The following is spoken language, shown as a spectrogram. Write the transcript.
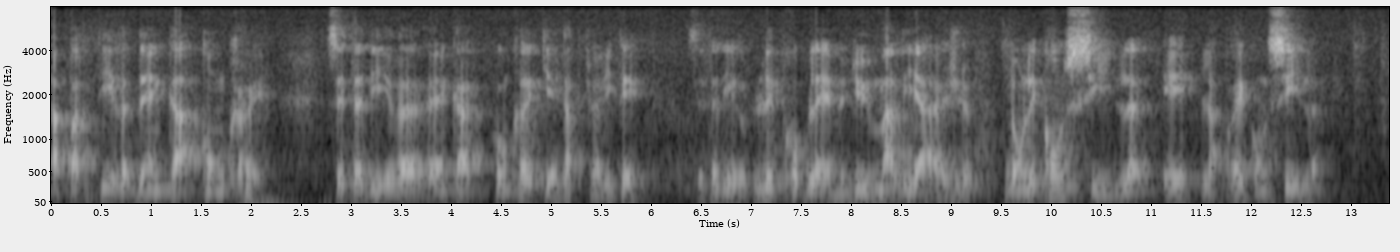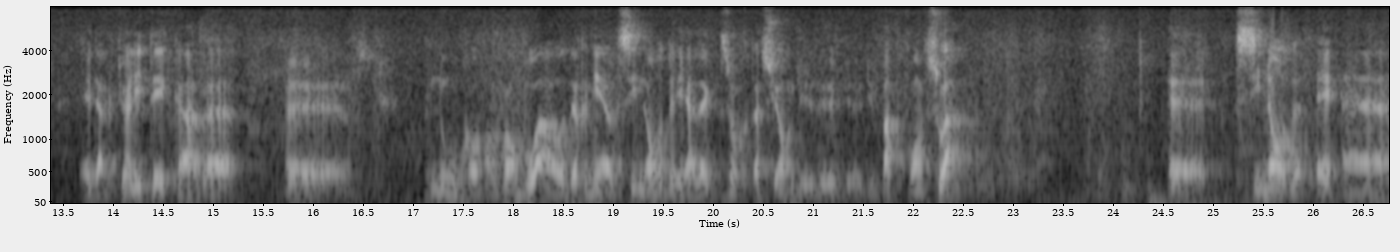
à partir d'un cas concret, c'est-à-dire un cas concret qui est d'actualité, c'est-à-dire le problème du mariage dans les conciles et l'après-concile. Est d'actualité car euh, euh, nous renvoie au dernier synode et à l'exhortation du, pape François. Euh, synode est un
